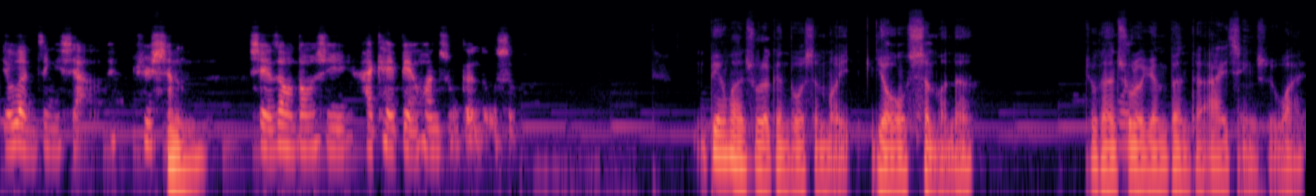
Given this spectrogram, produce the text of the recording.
有冷静下来，去想写这种东西还可以变换出更多什么？变换出了更多什么？有什么呢？就可能除了原本的爱情之外，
